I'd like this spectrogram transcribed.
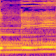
covenant.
